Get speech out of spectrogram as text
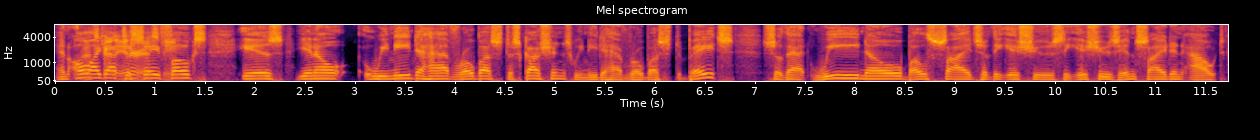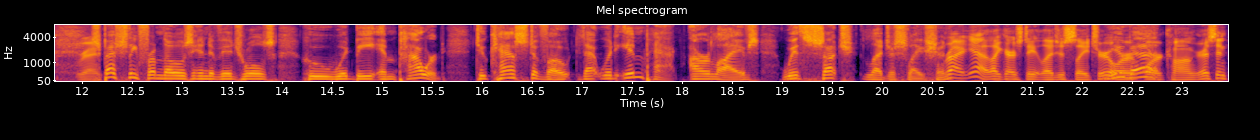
And all That's I got to say, folks, is, you know, we need to have robust discussions. We need to have robust debates so that we know both sides of the issues, the issues inside and out, right. especially from those individuals who would be empowered to cast a vote that would impact our lives with such legislation. Right. Yeah. Like our state legislature or, or Congress. And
